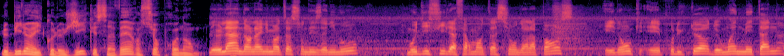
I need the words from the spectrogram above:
Le bilan écologique s'avère surprenant. Le lin dans l'alimentation des animaux modifie la fermentation dans la panse et donc est producteur de moins de méthane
